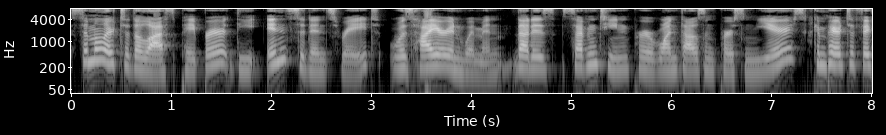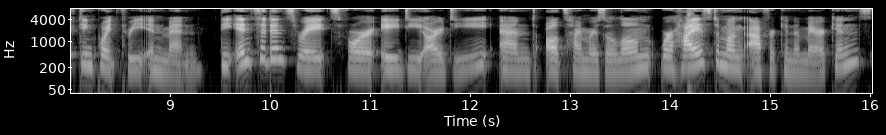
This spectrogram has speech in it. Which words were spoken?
Similar to the last paper, the incidence rate was higher in women, that is 17 per 1,000 person years, compared to 15.3 in men. The incidence rates for ADRD and Alzheimer's alone were highest among African Americans,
